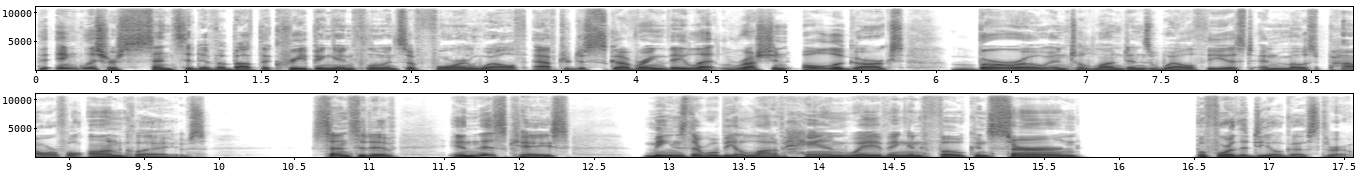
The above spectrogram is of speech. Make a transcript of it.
The English are sensitive about the creeping influence of foreign wealth after discovering they let Russian oligarchs burrow into London's wealthiest and most powerful enclaves. Sensitive in this case means there will be a lot of hand waving and faux concern before the deal goes through.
